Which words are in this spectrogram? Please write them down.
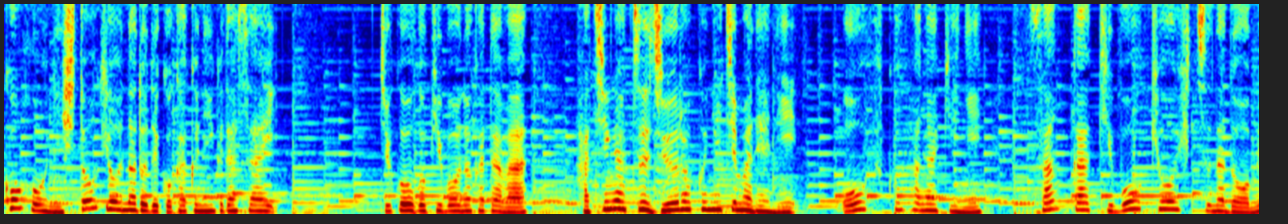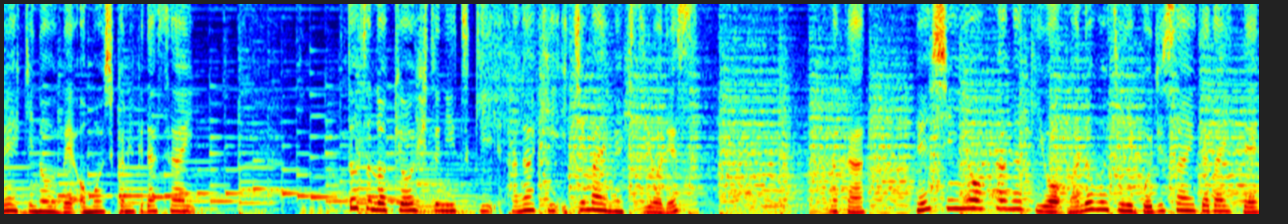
広報西東京などでご確認ください。受講ご希望の方は8月16日までに往復はがきに参加希望教室などを明記の上お申し込みください。1つの教室につきはがき1枚が必要です。また返信用はがきを窓口にご持参いただいて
